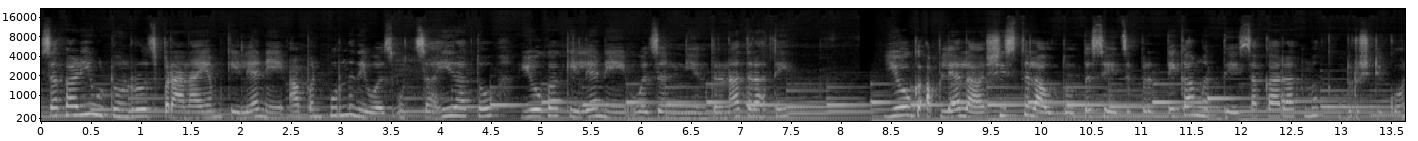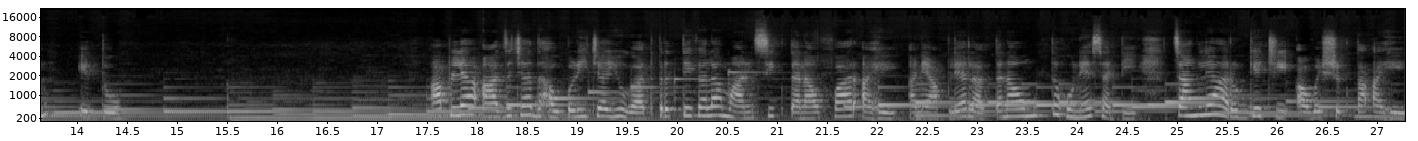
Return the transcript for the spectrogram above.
सकाळी उठून रोज प्राणायाम केल्याने आपण पूर्ण दिवस उत्साही राहतो. योगा केल्याने वजन नियंत्रणात राहते. योग आपल्याला शिस्त लावतो तसेच प्रत्येकामध्ये सकारात्मक दृष्टिकोन येतो. आपल्या आजच्या धावपळीच्या युगात प्रत्येकाला मानसिक तणाव फार आहे आणि आपल्याला तणावमुक्त होण्यासाठी चांगल्या आरोग्याची आवश्यकता आहे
